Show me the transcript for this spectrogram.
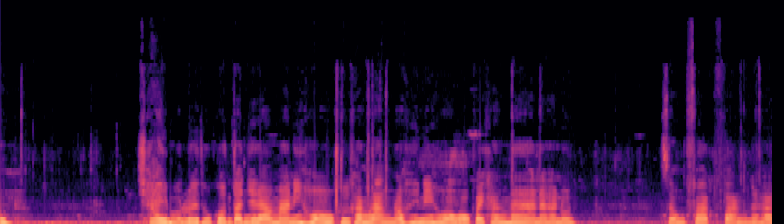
นใช่หมดเลยทุกคนตอนยายดาวมานี่ห่อคือข้างหลังเนาะทีนี้ห่อออกไปข้างหน้านะคะนุ่นสองฝากฝั่งนะคะ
